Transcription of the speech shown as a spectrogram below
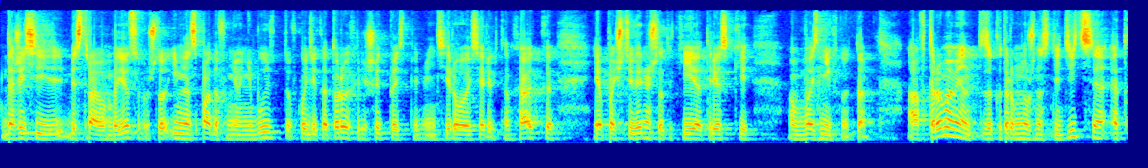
даже если без травм обойдется, что именно спадов у него не будет, в ходе которых решит поэкспериментировать Эрик Тенхак. Я почти уверен, что такие отрезки возникнут. А второй момент, за которым нужно следить, это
